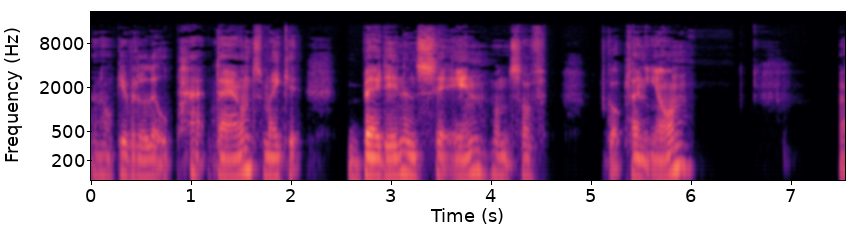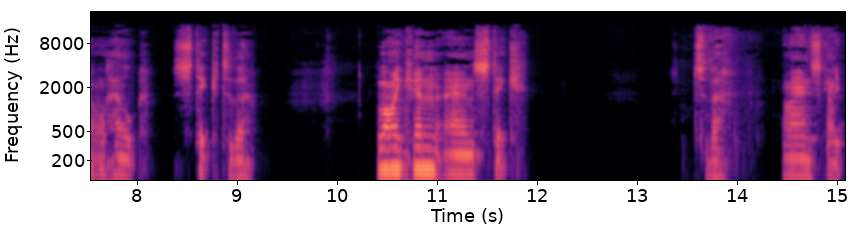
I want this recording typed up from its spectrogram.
And I'll give it a little pat down to make it bed in and sit in once I've, got plenty on. That'll help stick to the lichen and stick to the landscape.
